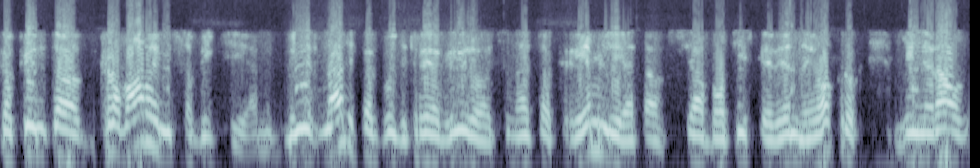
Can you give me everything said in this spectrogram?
каким-то кровавыми событиями. Мы не знали, как будет реагировать на это Кремль, это вся Балтийская военный округ. Генерал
